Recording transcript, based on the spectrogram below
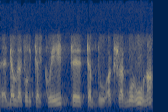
دولة كالكويت تبدو أكثر مرونة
